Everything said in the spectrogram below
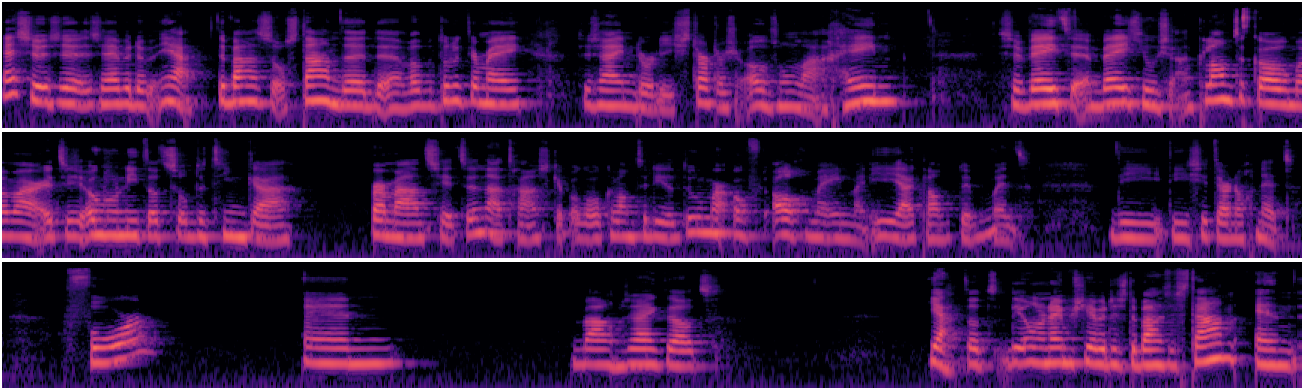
Ze, ze, hebben de, ja, de basis al staan. De, wat bedoel ik daarmee? Ze zijn door die starters ozonlaag heen. Ze weten een beetje hoe ze aan klanten komen, maar het is ook nog niet dat ze op de 10k per maand zitten. Nou, trouwens, ik heb ook wel klanten die dat doen, maar over het algemeen, mijn ideale klant op dit moment, die, die zit daar nog net voor. En waarom zei ik dat? Ja, dat die ondernemers die hebben dus de basis staan en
